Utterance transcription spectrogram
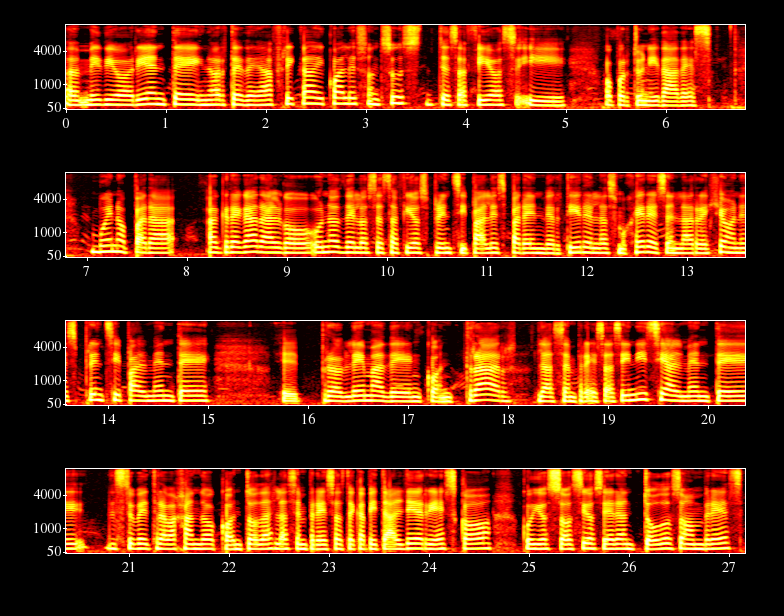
eh, Medio Oriente y Norte de África y cuáles son sus desafíos y oportunidades? Bueno, para agregar algo, uno de los desafíos principales para invertir en las mujeres en la región es principalmente el problema de encontrar las empresas. Inicialmente estuve trabajando con todas las empresas de capital de riesgo cuyos socios eran todos hombres.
